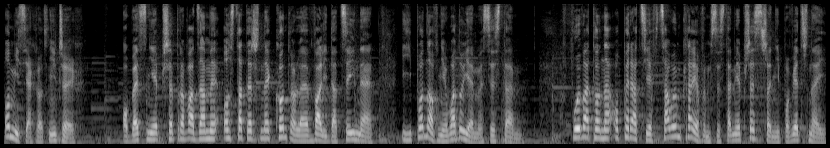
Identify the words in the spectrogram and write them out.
o misjach lotniczych. Obecnie przeprowadzamy ostateczne kontrole walidacyjne i ponownie ładujemy system. Wpływa to na operacje w całym krajowym systemie przestrzeni powietrznej.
